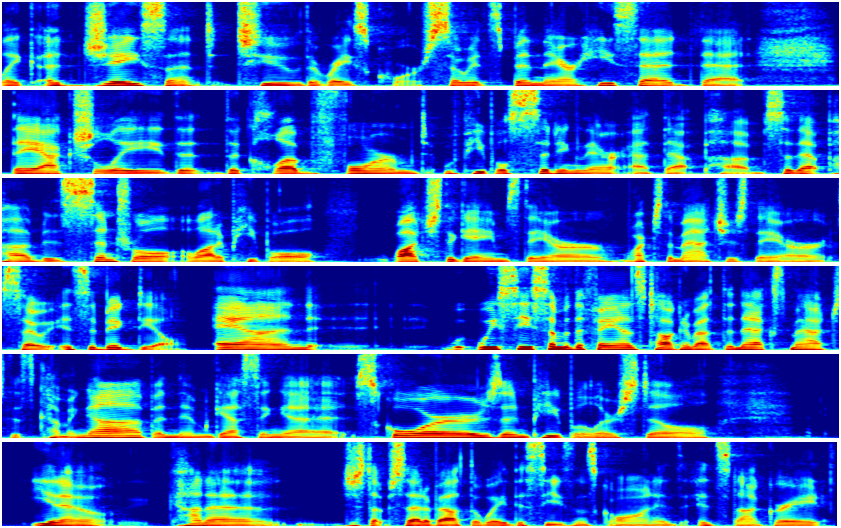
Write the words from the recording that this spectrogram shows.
like adjacent to the race course. So it's been there. He said that they actually the the club formed with people sitting there at that pub. So that pub is central. A lot of people watch the games there, watch the matches there. So it's a big deal. And we see some of the fans talking about the next match that's coming up and them guessing at scores and people are still you know, kind of just upset about the way the season's going. It, it's not great.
